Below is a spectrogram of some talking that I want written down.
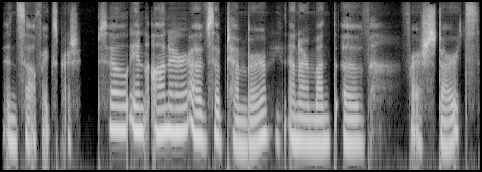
and self expression. So, in honor of September and our month of fresh starts,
